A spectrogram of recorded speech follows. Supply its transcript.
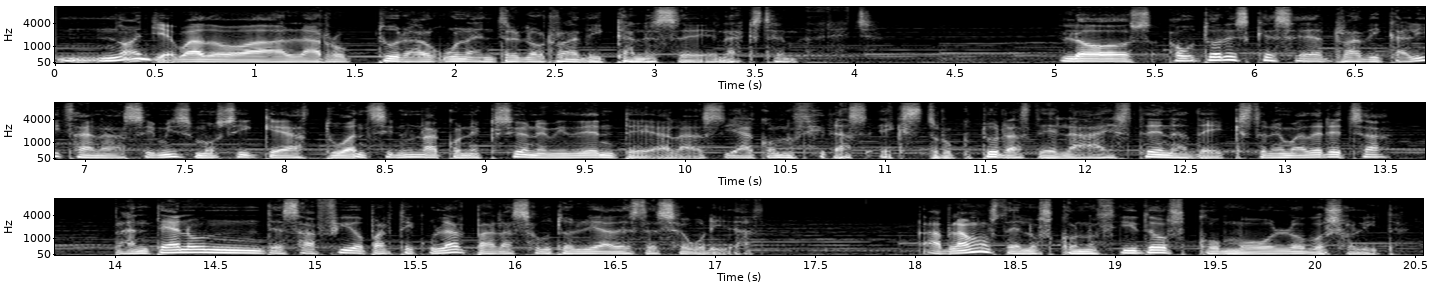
no han llevado a la ruptura alguna entre los radicales de la extrema derecha. Los autores que se radicalizan a sí mismos y que actúan sin una conexión evidente a las ya conocidas estructuras de la escena de extrema derecha plantean un desafío particular para las autoridades de seguridad. Hablamos de los conocidos como lobos solitarios.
